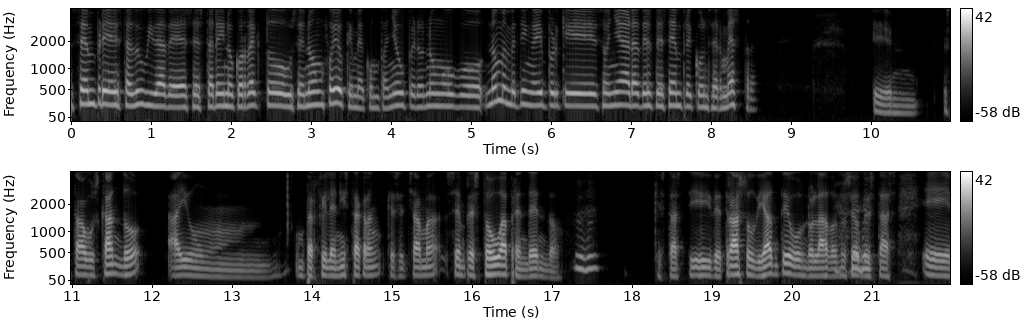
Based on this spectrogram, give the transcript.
sempre esta dúbida de se estarei no correcto ou se non foi o que me acompañou, pero non houbo, non me metín aí porque soñara desde sempre con ser mestra. Eh, estaba buscando hai un, un perfil en Instagram que se chama Sempre estou aprendendo. Uh -huh. Que estás ti detrás ou diante ou no lado, non sei onde estás. Eh,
